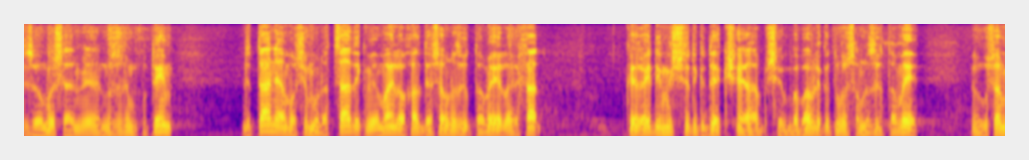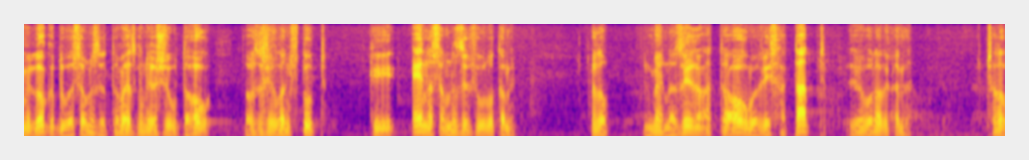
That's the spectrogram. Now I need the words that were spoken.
זה אומר שהנזירים חוטאים. נתניה אמר שמעון הצדיק, מימי לא אכלתי ישב נזיר טמא אלא אחד. אוקיי, ראיתי מישהו שדקדק, שבבבלי כתוב ישב נזיר טמא, בירושלמי לא כתוב ישב נזיר טמא, אז כנראה שהוא טהור. אבל זה כמובן שטות, כי אין אשם נזיר שהוא לא טמא. בסדר? והנזיר הטהור מביא חטאת ועולה וטמא. בסדר?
